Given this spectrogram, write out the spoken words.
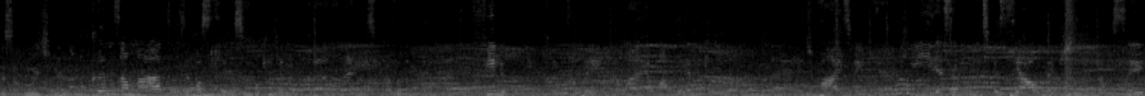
nessa noite. Pernambucanos amados, eu posso dizer que eu sou um pouquinho pernambucana, né? Eu sou casada com um filho pernambucano também, então é é uma terra que eu amo né, demais, é sempre muito especial estar aqui falando pra vocês.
